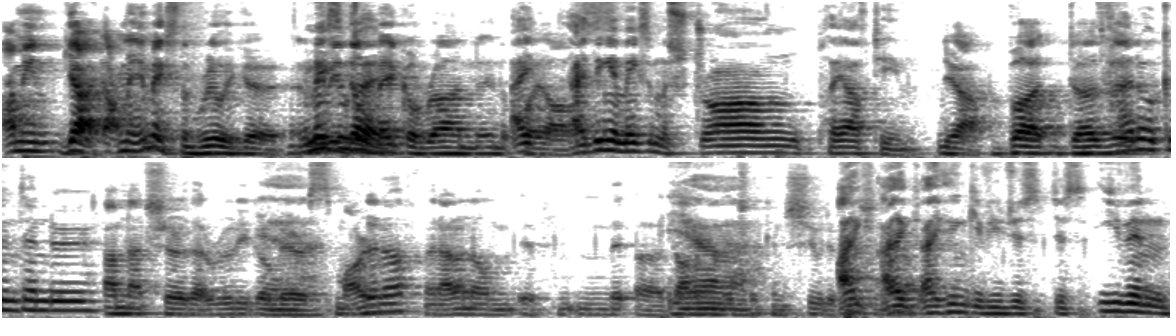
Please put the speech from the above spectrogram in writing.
I mean, yeah, I mean, it makes them really good, and It makes maybe them they'll good. make a run in the I, playoffs. I think it makes them a strong playoff team. yeah, but does it? Title contender. I'm not sure that Rudy Gobert Yeah. is smart enough, and I don't know if uh, Donovan Yeah. Mitchell can shoot. I, I. I think if you just just even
